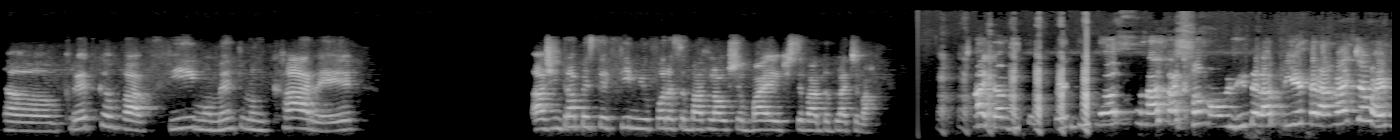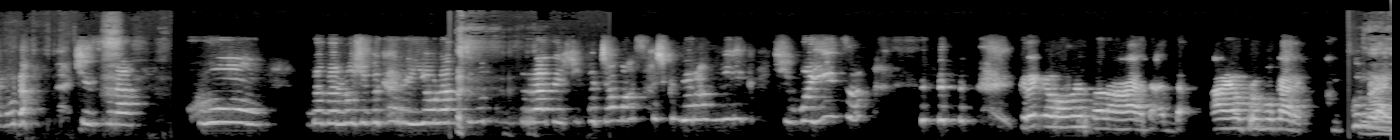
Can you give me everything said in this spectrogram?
uh, cred că va fi momentul în care aș intra peste fimiu fără să bat la ușă baie și se va întâmpla ceva. Hai că am zis Pentru că spun asta că am auzit de la prietena mea cea mai bună și spunea, cum? Bebelușul pe care eu l-am ținut în brate și făceam masaj când eram mic și băiță. Cred că în momentul ăla aia, da, da, aia e o provocare. Cum wow. vrei?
